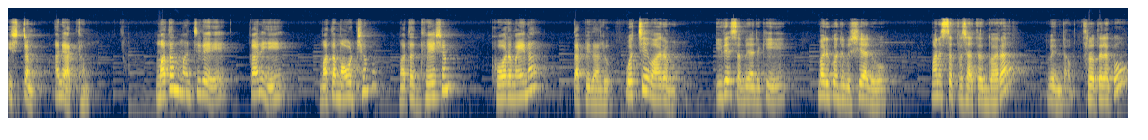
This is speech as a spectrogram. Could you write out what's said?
ఇష్టం అని అర్థం. మతం మంచిదే కానీ మతమౌఢ్యం మతద్వేషం ఘోరమైన తప్పిదాలు. వచ్చే వారం ఇదే సమయానికి మరికొన్ని విషయాలు మనస్తత్వశాస్త్రం ద్వారా విందాం. శ్రోతలకు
